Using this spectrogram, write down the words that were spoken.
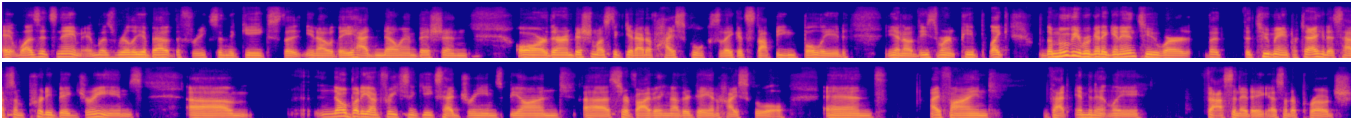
it was its name. It was really about the freaks and the geeks that you know they had no ambition, or their ambition was to get out of high school so they could stop being bullied. You know, these weren't people like the movie we're going to get into where the the two main protagonists have some pretty big dreams. Um, nobody on Freaks and Geeks had dreams beyond uh, surviving another day in high school. And I find that imminently fascinating as an approach.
